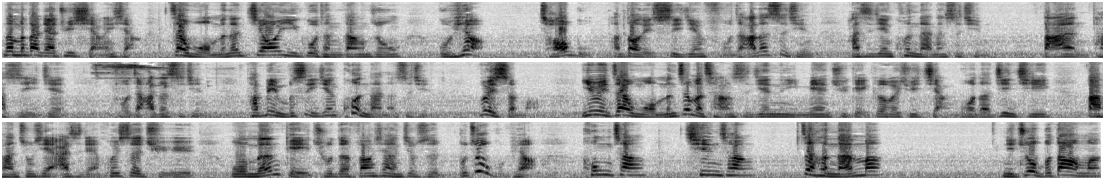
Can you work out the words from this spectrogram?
那么大家去想一想，在我们的交易过程当中，股票炒股它到底是一件复杂的事情，还是一件困难的事情？答案，它是一件复杂的事情，它并不是一件困难的事情。为什么？因为在我们这么长时间里面去给各位去讲过的，近期大盘出现 S 点灰色区域，我们给出的方向就是不做股票，空仓、清仓，这很难吗？你做不到吗？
